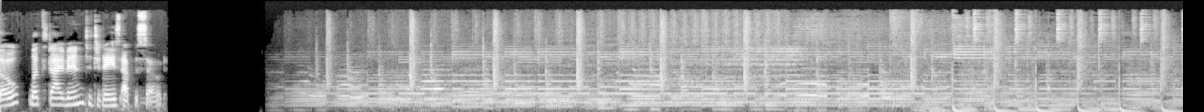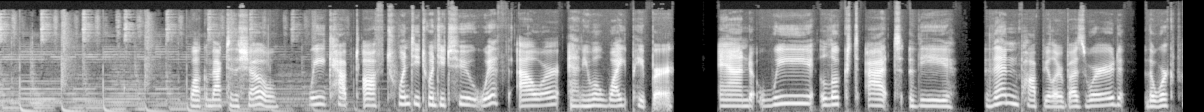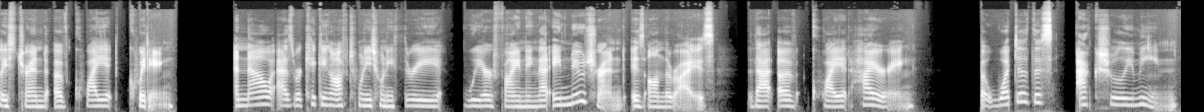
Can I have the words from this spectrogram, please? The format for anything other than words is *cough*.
So let's dive into today's episode. Welcome back to the show. We capped off 2022 with our annual white paper, and we looked at the then popular buzzword, the workplace trend of quiet quitting. And now, as we're kicking off 2023, we are finding that a new trend is on the rise that of quiet hiring. But what does this actually mean?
